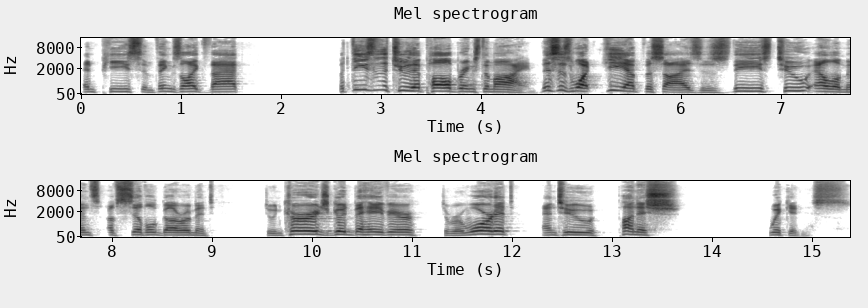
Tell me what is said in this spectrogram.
and peace and things like that. But these are the two that Paul brings to mind. This is what he emphasizes these two elements of civil government to encourage good behavior, to reward it, and to punish wickedness.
